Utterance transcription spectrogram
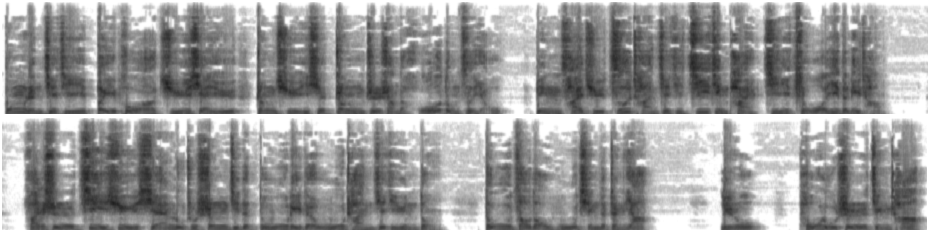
工人阶级被迫局限于争取一些政治上的活动自由。并采取资产阶级激进派及左翼的立场，凡是继续显露出生机的独立的无产阶级运动，都遭到无情的镇压。例如，普鲁士警察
